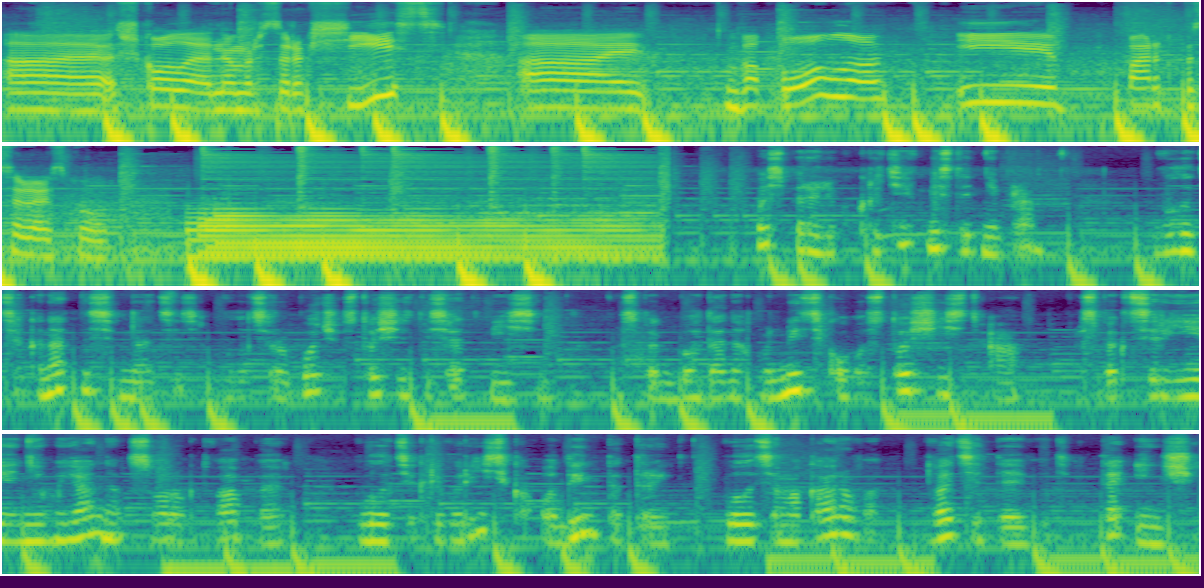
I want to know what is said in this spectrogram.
а, школа номер 46, а, в Аполло і парк пасажирського. Ось перелік укриттів міста Дніпра. Вулиця Канатна, 17, вулиця Робоча, 168, проспект Богдана Хмельницького, 106А, проспект Сергія Нігояна, 42Б, вулиця Криворізька, 1 та 3, вулиця Макарова, 29 та інші.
